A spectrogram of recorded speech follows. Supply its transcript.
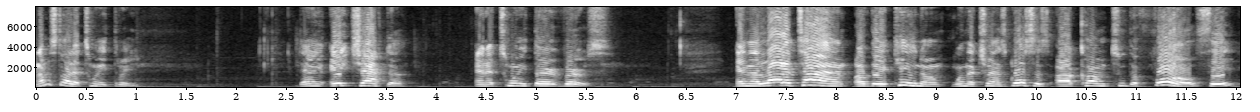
And I'm going to start at 23. Daniel 8 chapter and a 23rd verse. A lot of time of their kingdom, when the transgressors are come to the full, see,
